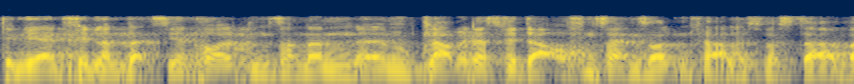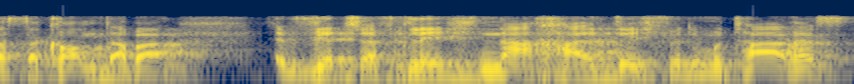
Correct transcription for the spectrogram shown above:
den wir in Finnland platzieren wollten, sondern ähm, glaube, dass wir da offen sein sollten für alles, was da, was da kommt. Aber wirtschaftlich, nachhaltig für die Mutares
